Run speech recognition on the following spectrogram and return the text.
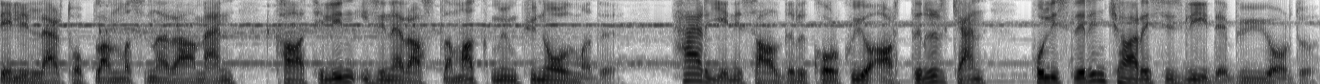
Deliller toplanmasına rağmen katilin izine rastlamak mümkün olmadı. Her yeni saldırı korkuyu arttırırken polislerin çaresizliği de büyüyordu.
